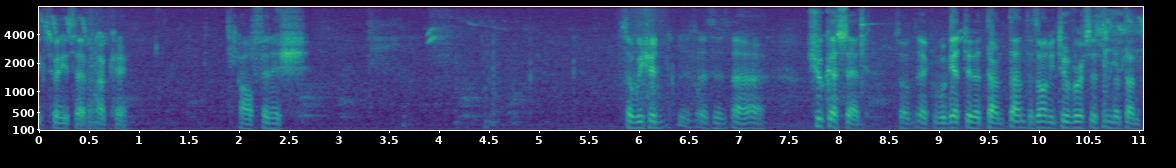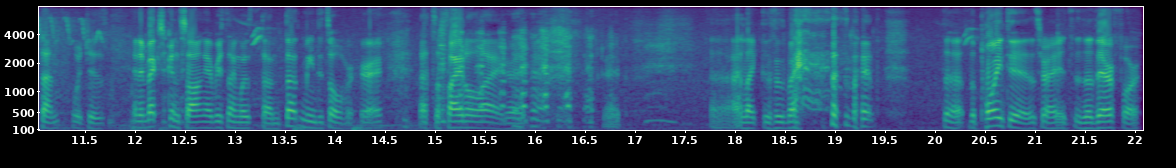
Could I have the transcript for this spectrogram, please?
Six twenty-seven. Six twenty-seven. Okay. I'll finish. So we should. Uh, Shuka said. So we'll get to the tan tan. There's only two verses from the tan tan, which is in a Mexican song. Everything with tan tan means it's over, right? That's the final line, right? right. Uh, I like this. Is my, the the point is right. The therefore.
